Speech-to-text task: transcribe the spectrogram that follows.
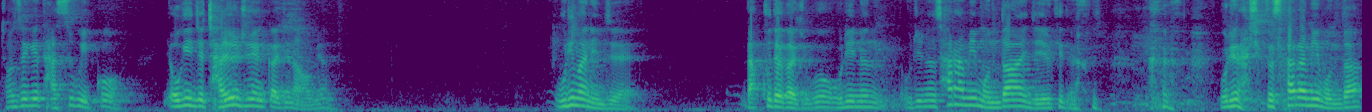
전 세계 다 쓰고 있고 여기 이제 자율주행까지 나오면 우리만 이제 낙후돼 가지고 우리는 우리는 사람이 몬다 이제 이렇게 되는. 우리는 아직도 사람이 몬다.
